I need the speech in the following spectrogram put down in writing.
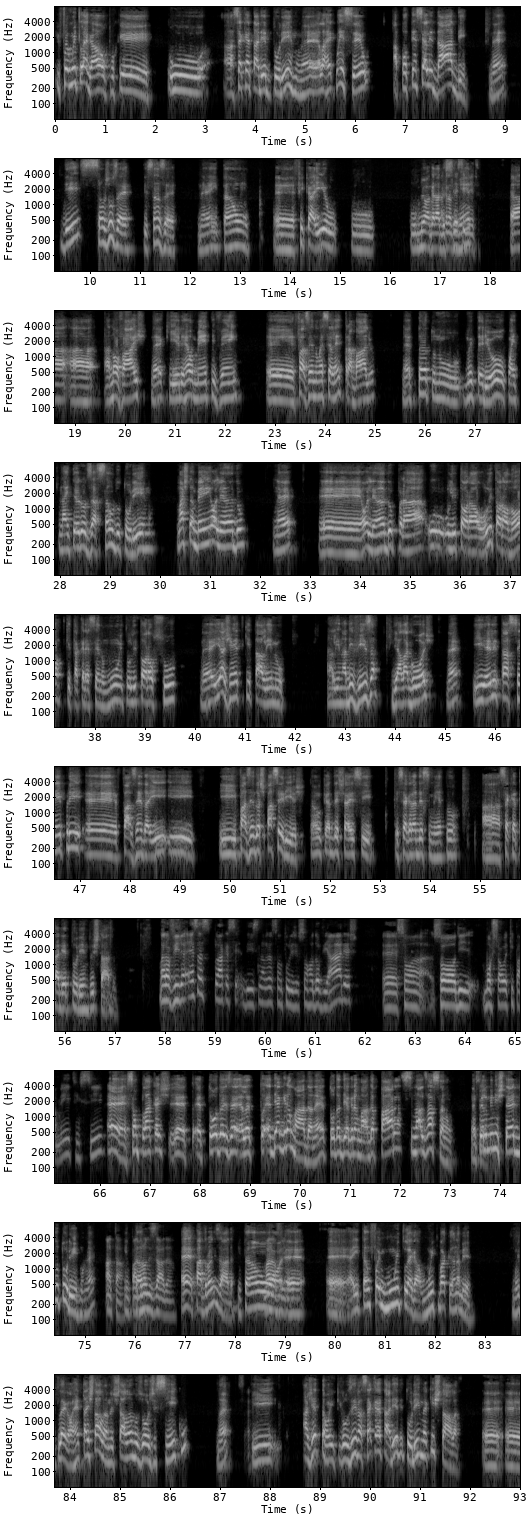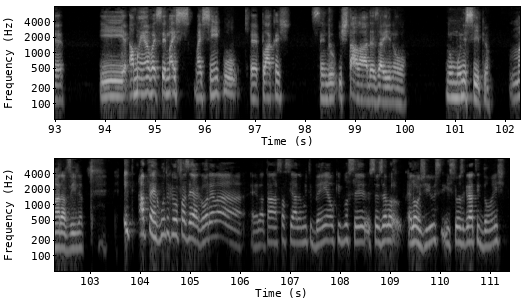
e foi muito legal, porque o, a Secretaria de Turismo, né, ela reconheceu a potencialidade né, de São José, de São Zé. Né? Então, é, fica aí o, o, o meu agradecimento. agradecimento a, a, a Novaes, né, que ele realmente vem é, fazendo um excelente trabalho, né, tanto no, no interior, a, na interiorização do turismo, mas também olhando, né, é, olhando para o, o, litoral, o litoral norte, que está crescendo muito, o litoral sul, né, e a gente que está ali, no, ali na divisa de Alagoas, né, e ele está sempre é, fazendo aí e, e fazendo as parcerias. Então, eu quero deixar esse, esse agradecimento à Secretaria de Turismo do Estado. Maravilha. Essas placas de sinalização turística são rodoviárias? É, só, só de mostrar o equipamento em si? É, são placas, é, é todas, é, ela é, é diagramada, né? Toda diagramada para sinalização. É pelo Ministério do Turismo, né? Ah, tá. Então, padronizada. É, padronizada. Então, é, é, então foi muito legal, muito bacana mesmo. Muito legal. A gente está instalando. Instalamos hoje cinco, né? Certo. E a gente não, inclusive a Secretaria de Turismo é que instala. É, é, e amanhã vai ser mais, mais cinco é, placas sendo instaladas aí no, no município. Maravilha. E a pergunta que eu vou fazer agora, ela ela está associada muito bem ao que você, seus elogios e suas gratidões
